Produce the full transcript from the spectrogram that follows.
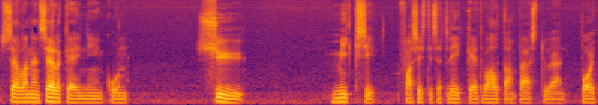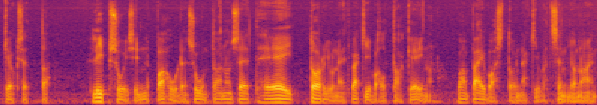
sellainen selkein niin kuin – syy, miksi fasistiset liikkeet valtaan päästyään poikkeuksetta lipsui sinne pahuuden suuntaan, on se, että he ei torjuneet väkivaltaa keinona, vaan päinvastoin näkivät sen jonain,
